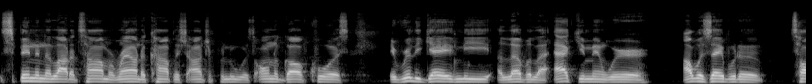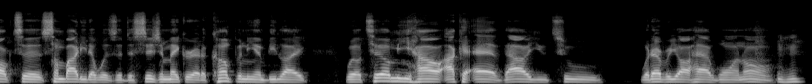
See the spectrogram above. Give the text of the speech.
spending a lot of time around accomplished entrepreneurs on the golf course, it really gave me a level of acumen where I was able to talk to somebody that was a decision maker at a company and be like, well, tell me how I could add value to whatever y'all have going on. Mhm.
